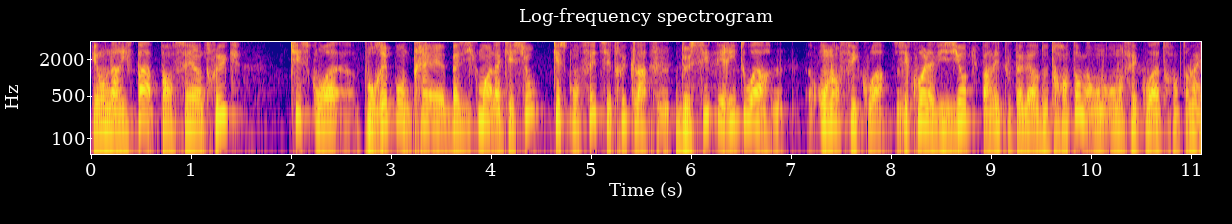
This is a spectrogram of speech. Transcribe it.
et on n'arrive pas à penser un truc. Qu'est-ce qu'on va, pour répondre très basiquement à la question, qu'est-ce qu'on fait de ces trucs-là, de ces territoires On en fait quoi? C'est quoi la vision? Tu parlais tout à l'heure de 30 ans, on, on en fait quoi à 30 ans? Ouais.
